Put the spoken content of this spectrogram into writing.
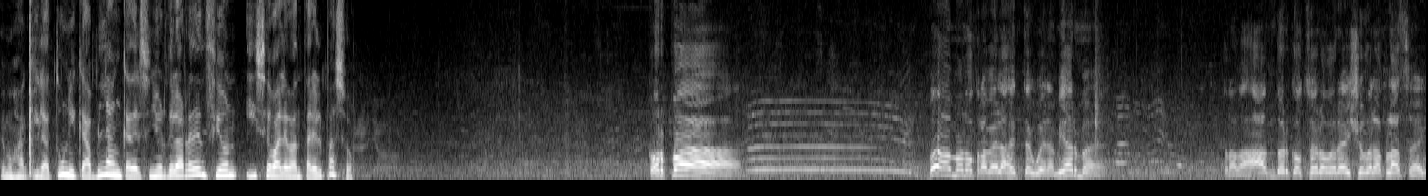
Vemos aquí la túnica blanca del Señor de la Redención y se va a levantar el paso. ¡Corpa! Vámonos otra vez la gente buena, mi arma. Trabajando el costero derecho de la plaza, ¿eh?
